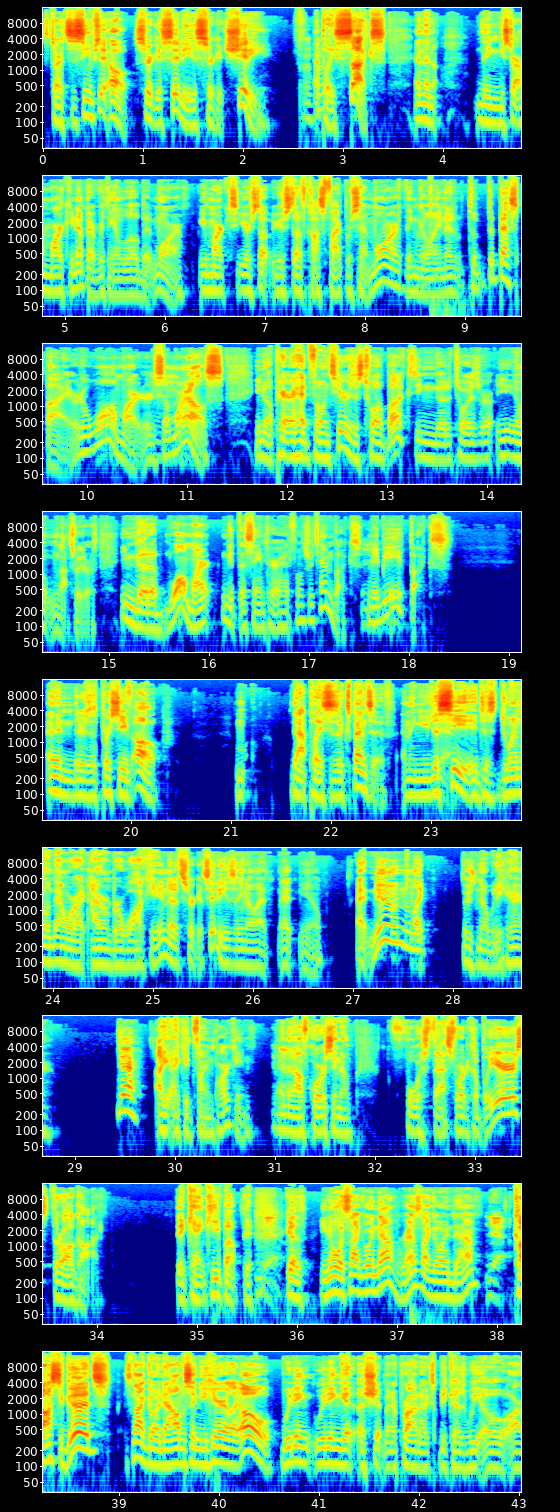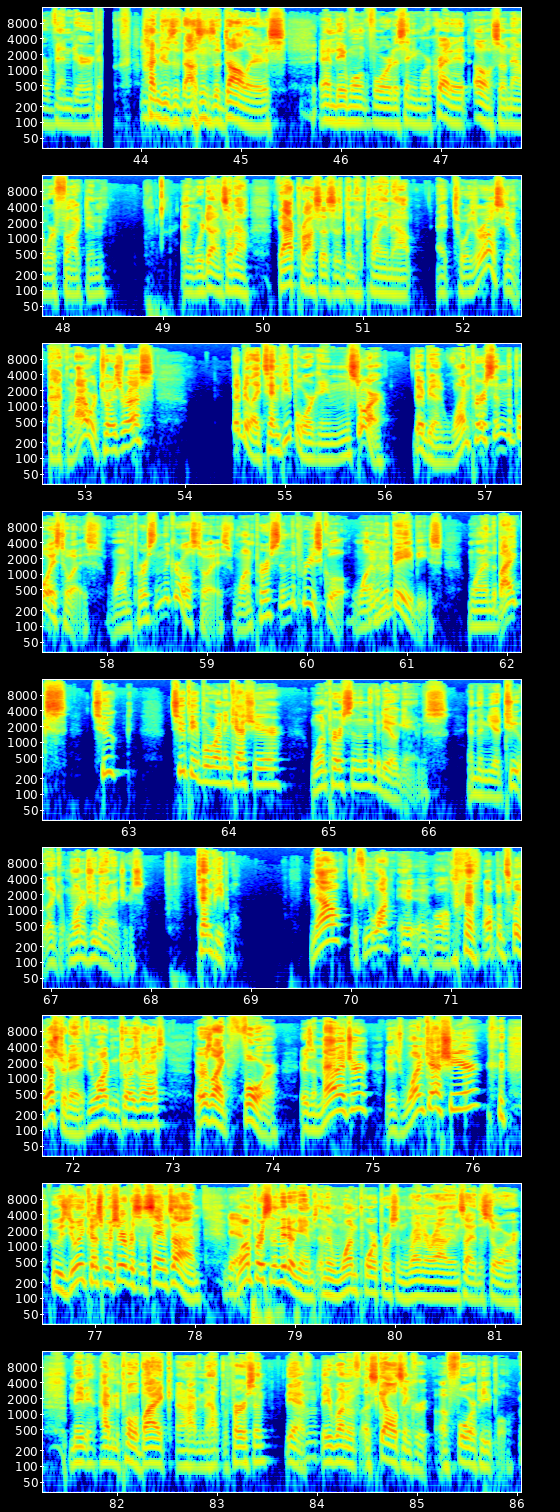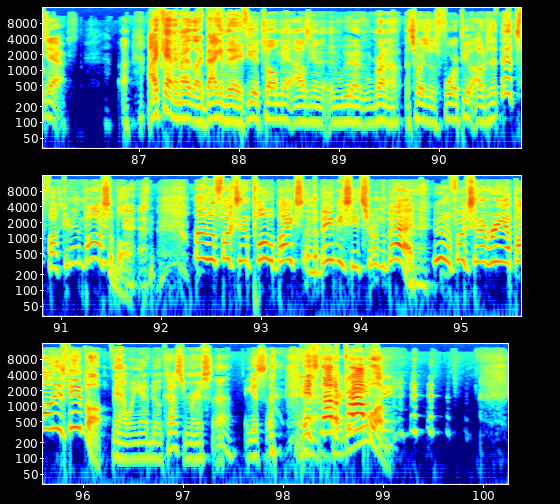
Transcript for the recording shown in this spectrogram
starts to seem shit. Oh, Circuit City is Circuit Shitty. That Mhm. place sucks. And then then you start marking up everything a little bit more. You mark your stuff your stuff costs five percent more than going to, to, to Best Buy or to Walmart or somewhere else. You know, a pair of headphones here is just twelve bucks. You can go to Toys R you know not Toys R Us. You can go to Walmart and get the same pair of headphones for ten bucks, or maybe eight bucks. And then there's this perceived oh that place is expensive, and then you just Yeah. see it just dwindling down. Where like I remember walking into Circuit Cities, you know, at, at you know at noon, and like there's nobody here. Yeah. I, I could find parking. Yeah. And then, of course, you know, force fast forward a couple of years, they're all gone. They can't keep up Yeah. because you know what's not going down? Rent's not going down. Yeah. Cost of goods, it's not going down. All of a sudden, you hear like, oh, we didn't we didn't get a shipment of products because we owe our vendor hmm. hundreds of thousands of dollars, and they won't forward us any more credit. Oh, so now we're fucked and and we're done. So now that process has been playing out at Toys R Us. You know, back when I worked Toys R Us, there'd be like ten people working in the store. There'd be like one person in the boys' toys, one person in the girls' toys, one person in the preschool, one in the babies, one in the bikes, two two people running cashier, one person in the video games, and then you had two like one or two managers, ten people. Now, if you walked, eh, eh, well, up until yesterday, if you walked in Toys R Us, there was like four. There's a manager, there's one cashier who's doing customer service at the same time, Yeah. one person in video games, and then one poor person running around inside the store, maybe having to pull a bike and having to help a person. Yeah, Mhm. they run with a skeleton crew of four people. Yeah. Uh, I can't imagine like back in the day if you had told me I was gonna we would run a, a Toys with four people, I would have said that's fucking impossible. Why the fuck's gonna pull the bikes and the baby seats are in the back? Who the fuck's gonna ring up all these people? Now when you have no customers, eh, I guess it's not a problem.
